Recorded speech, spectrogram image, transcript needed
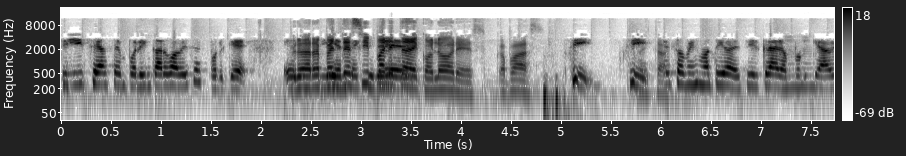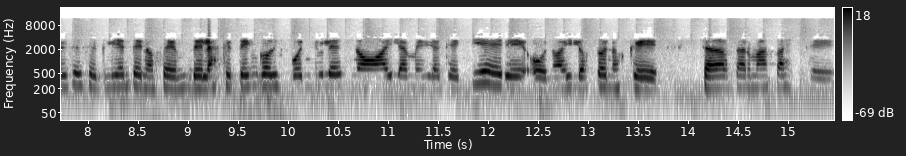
Sí se hacen por encargo a veces porque Pero de repente sí quiere- paleta de colores, capaz. Sí, sí, eso mismo te iba a decir, claro, porque a veces el cliente, no sé, de las que tengo disponibles no hay la medida que quiere o no hay los tonos que se adaptan más a este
